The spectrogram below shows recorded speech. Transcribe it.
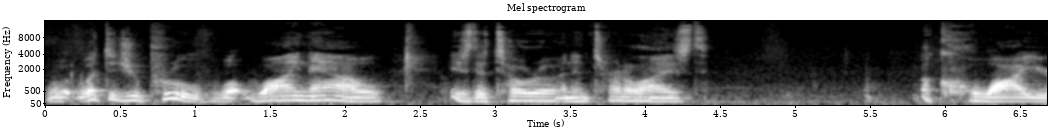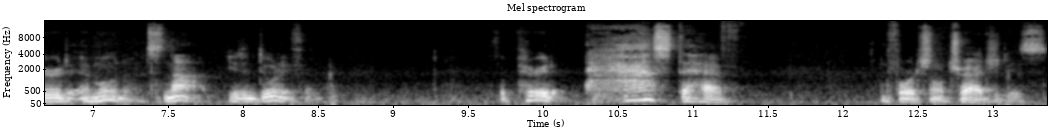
What, what did you prove? What, why now is the Torah an internalized, acquired emuna? It's not. You didn't do anything. The period has to have unfortunate tragedies.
